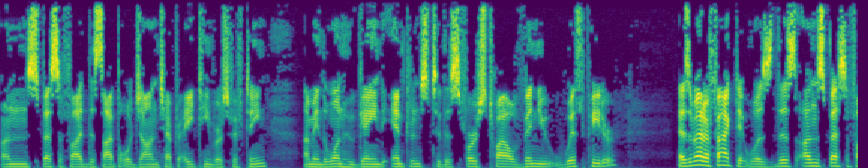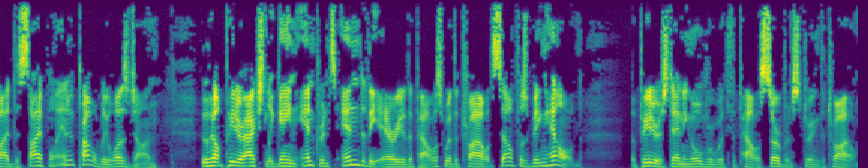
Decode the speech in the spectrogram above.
unspecified disciple of John chapter 18, verse 15? I mean, the one who gained entrance to this first trial venue with Peter? As a matter of fact, it was this unspecified disciple, and it probably was John, who helped Peter actually gain entrance into the area of the palace where the trial itself was being held. But Peter is standing over with the palace servants during the trial.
